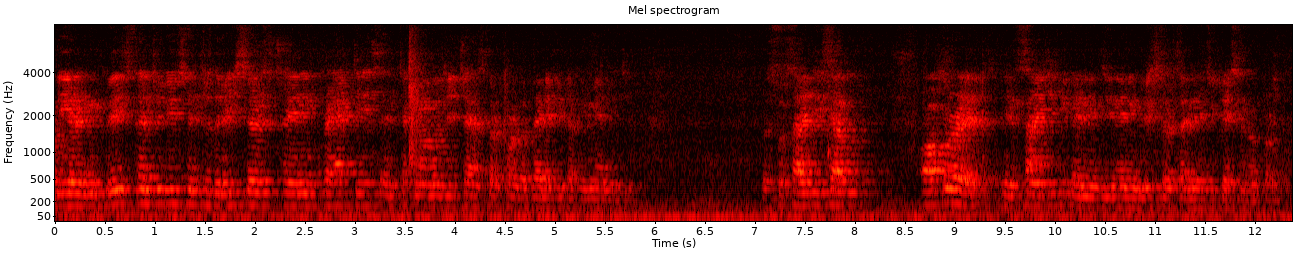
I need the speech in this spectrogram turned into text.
their increased contribution to the research, training, practice, and technology transfer for the benefit of humanity. The society shall operate in scientific and engineering research and educational purposes.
